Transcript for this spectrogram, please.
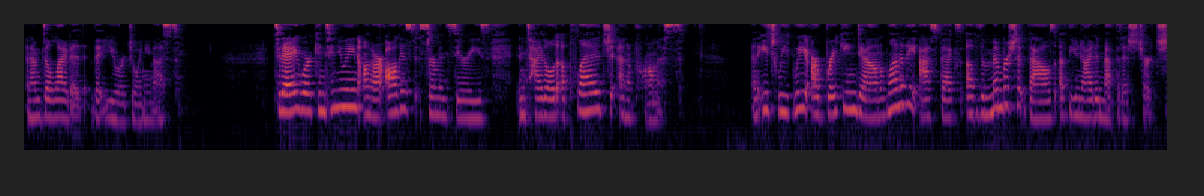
and I'm delighted that you are joining us. Today, we're continuing on our August sermon series entitled A Pledge and a Promise. And each week, we are breaking down one of the aspects of the membership vows of the United Methodist Church.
